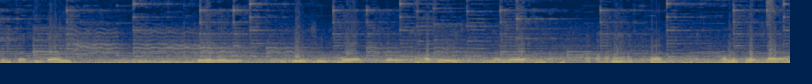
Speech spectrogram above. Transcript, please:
One session done. Feeling on the beach in Perth, little recovery, and then we're Jesus Christ, on the pitch later.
